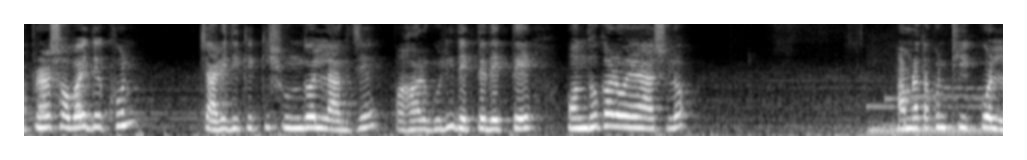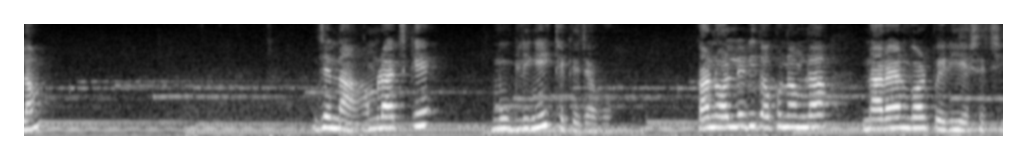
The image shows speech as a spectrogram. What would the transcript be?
আপনারা সবাই দেখুন চারিদিকে কি সুন্দর লাগছে পাহাড়গুলি দেখতে দেখতে অন্ধকার হয়ে আসলো। আমরা তখন ঠিক করলাম যে না, আমরা আজকে মুগলিংয়েই থেকে যাব। কারণ অলরেডি তখন আমরা নারায়ণগড় পেরিয়ে এসেছি।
